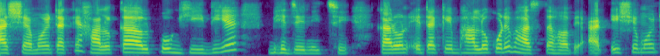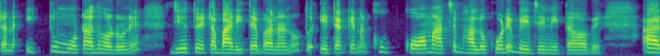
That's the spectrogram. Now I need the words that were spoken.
আর সময়টাকে হালকা অল্প ঘি দিয়ে ভেজে নিচ্ছি, কারণ এটাকে ভালো করে ভাজতে হবে। আর এই সময়টা না একটু মোটা ধরনের, যেহেতু এটা বাড়িতে বানানো, তো এটাকে না খুব কম আছে, ভালো করে ভেজে নিতে হবে। আর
